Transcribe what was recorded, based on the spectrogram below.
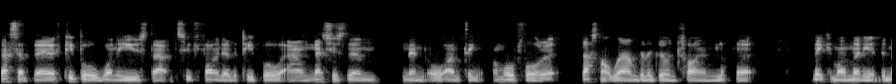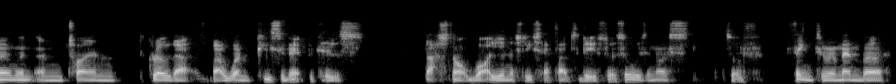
That's up there. If people want to use that to find other people and message them, and then oh, I'm think I'm all for it. That's not where I'm going to go and try and look at making my money at the moment and try and grow that that one piece of it because that's not what I initially set out to do. So it's always a nice sort of thing to remember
